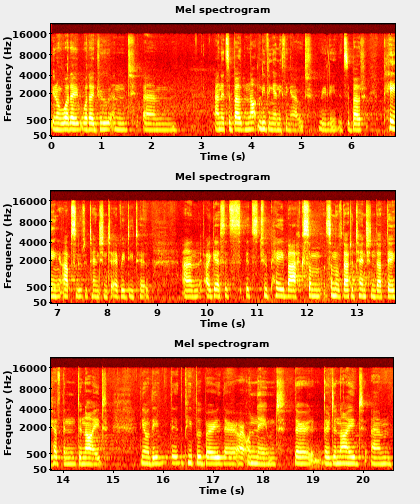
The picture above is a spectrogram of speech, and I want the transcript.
you know, what I, what I drew and, um, and it's about not leaving anything out, really. It's about paying absolute attention to every detail. And I guess it's, it's to pay back some, some of that attention that they have been denied. You know, the, the, the people buried there are unnamed. They're, they're denied um,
